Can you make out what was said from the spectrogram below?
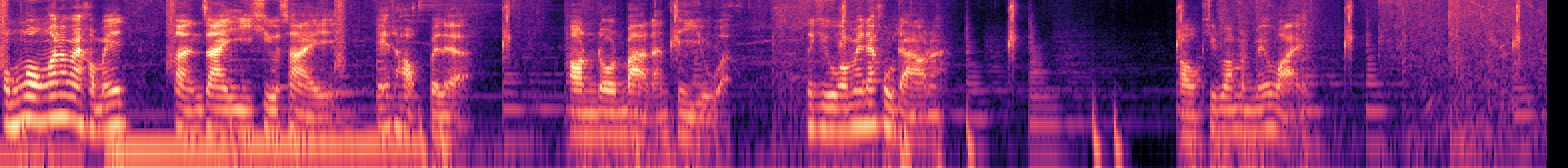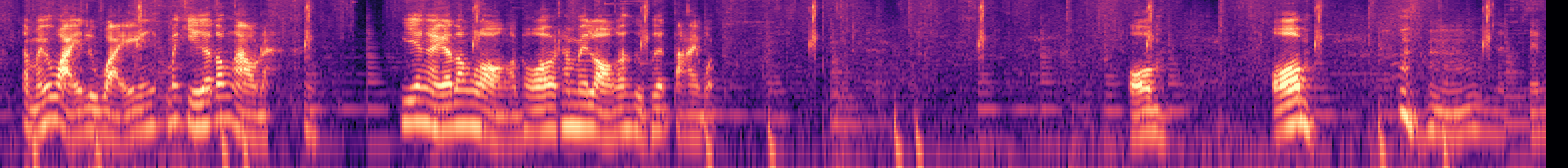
ผมงงว่าทำไมเขาไม่ตัดสินใจ EQ ใส่เอทอกไปเลยอะตอนโดนบาดอันตีอยู่อะสกิลก็ไม่ได้คูลดาวน์นะเราคิดว่ามันไม่ไหว แต่ไม่ไหวหรือไหวเมื่อกี้ก็ต้องเอานะยังไงก็ต้องลองอะเพราะว่าถ้าไม่ลองก็คือเพื่อนตายหมด โอม โอม เน้น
